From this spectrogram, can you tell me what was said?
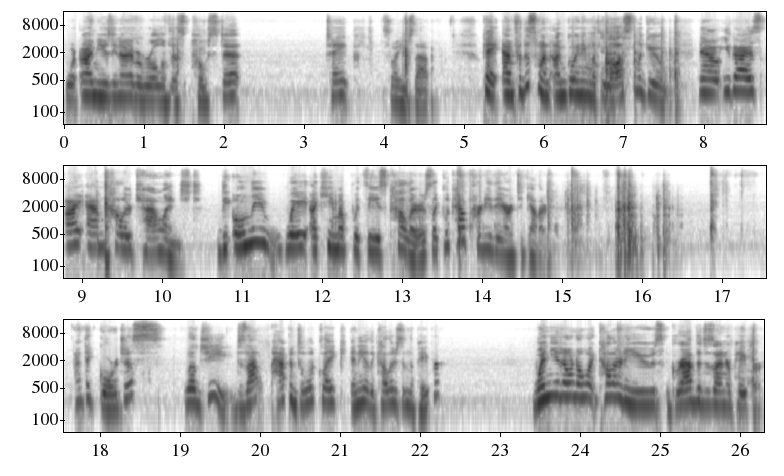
What I'm using, I have a roll of this post-it tape, so I use that. Okay, and for this one, I'm going in with Lost Lagoon. Now, you guys, I am color challenged. The only way I came up with these colors, like look how pretty they are together. Aren't they gorgeous? Well, gee, does that happen to look like any of the colors in the paper? When you don't know what color to use, grab the designer paper.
